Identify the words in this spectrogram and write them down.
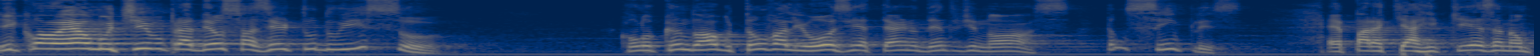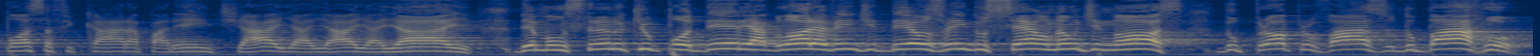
E qual é o motivo para Deus fazer tudo isso? Colocando algo tão valioso e eterno dentro de nós, tão simples. É para que a riqueza não possa ficar aparente, ai, ai, ai, ai, ai, demonstrando que o poder e a glória vêm de Deus, vêm do céu, não de nós, do próprio vaso, do barro.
